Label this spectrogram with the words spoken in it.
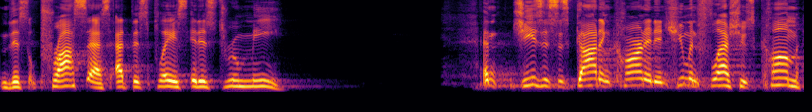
this process at this place, it is through me. And Jesus is God incarnate in human flesh who's come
